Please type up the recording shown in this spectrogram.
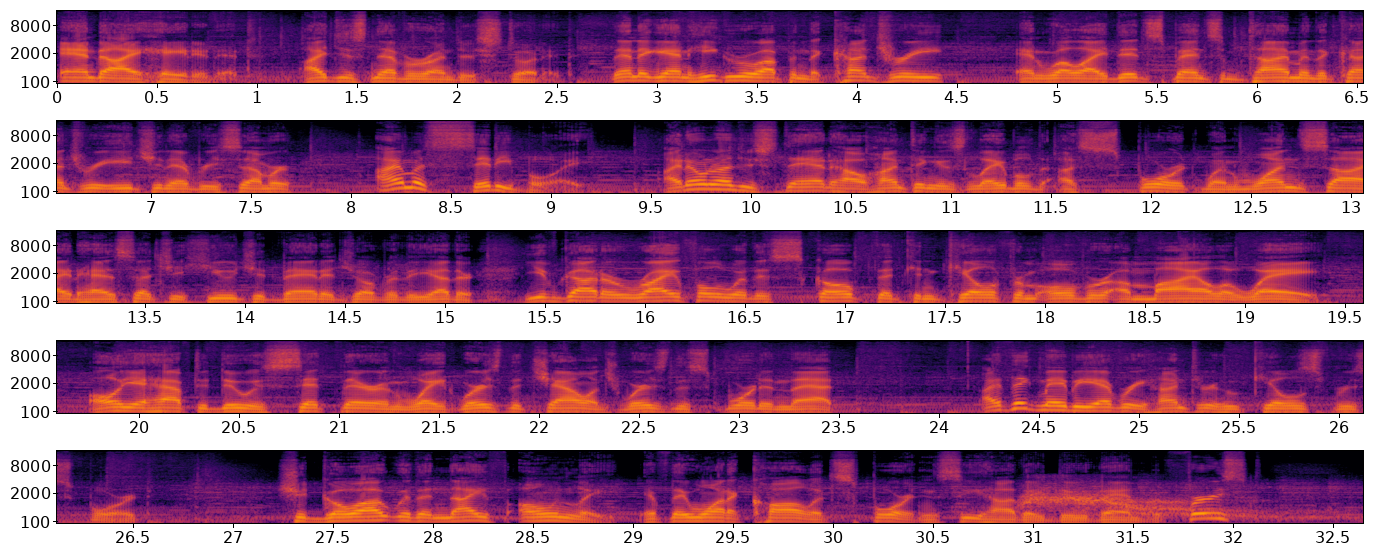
and I hated it. I just never understood it. Then again, he grew up in the country, and while I did spend some time in the country each and every summer, I'm a city boy. I don't understand how hunting is labeled a sport when one side has such a huge advantage over the other. You've got a rifle with a scope that can kill from over a mile away. All you have to do is sit there and wait. Where's the challenge? Where's the sport in that? I think maybe every hunter who kills for sport should go out with a knife only if they want to call it sport and see how they do then. But first,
